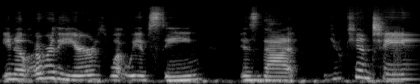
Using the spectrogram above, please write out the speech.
you know over the years what we have seen is that you can change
